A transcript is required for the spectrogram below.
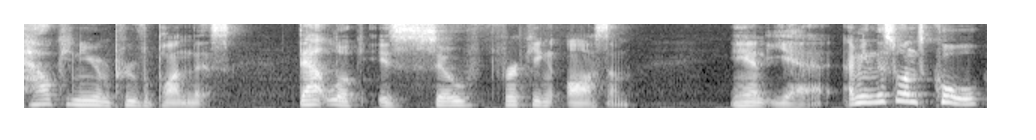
How can you improve upon this? That look is so freaking awesome. And yeah, I mean, this one's cool.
